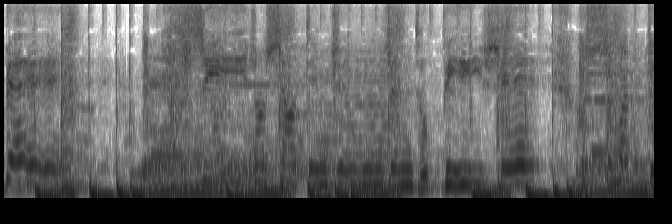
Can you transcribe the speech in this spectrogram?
别，西装小店卷卷头皮鞋，喝什么都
